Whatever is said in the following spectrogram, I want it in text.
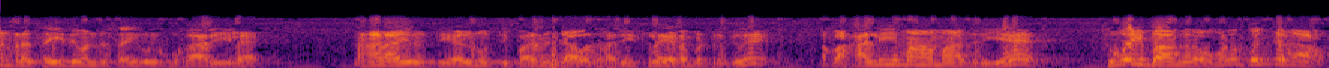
என்ற செய்தி வந்து சைகுல் புகாரியில நாலாயிரத்தி எழுநூத்தி பதினஞ்சாவது ஹதீஸ்ல இடம்பெற்றிருக்குது அப்ப ஹலீமா மாதிரியே சுவைபாங்கிறவங்களும் கொஞ்ச காலம்.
